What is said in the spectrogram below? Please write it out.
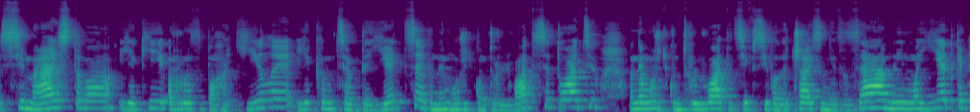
сімейства, які розбагатіли, яким це вдається, вони можуть контролювати ситуацію, вони можуть контролювати ці всі величезні землі, маєтки.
